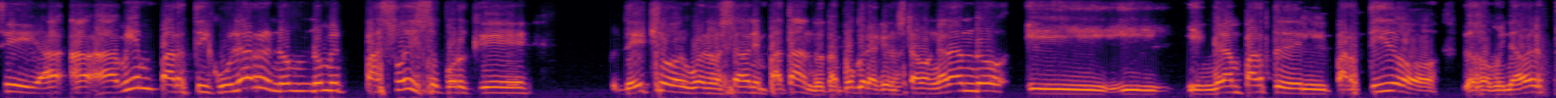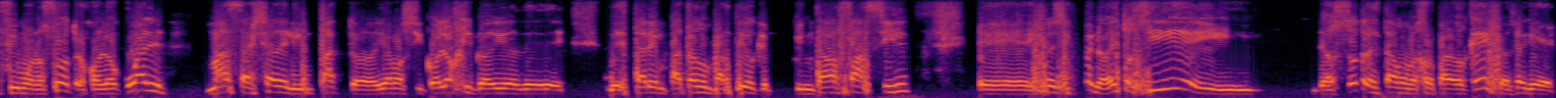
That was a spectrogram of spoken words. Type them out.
Sí, a, a- a mí en particular no, no me pasó eso porque, de hecho, bueno, estaban empatando, tampoco era que nos estaban ganando y, y- y en gran parte del partido los dominadores fuimos nosotros, con lo cual, más allá del impacto, digamos, psicológico de estar empatando un partido que pintaba fácil, eh, yo decía, bueno, esto sigue y nosotros estamos mejor parados que ellos, o sea que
